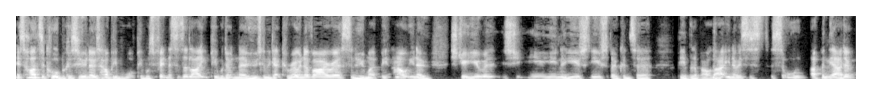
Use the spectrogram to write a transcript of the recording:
it's hard to call because who knows how people what people's fitnesses are like. People don't know who's going to get coronavirus and who might be out. You know, Stu, you were you, you know you you've spoken to people about that. You know, it's just it's all up in the air. I don't.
